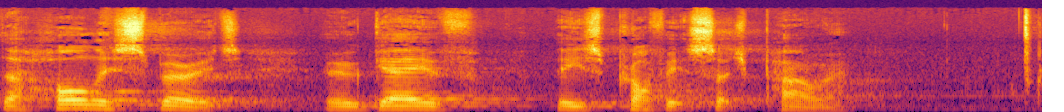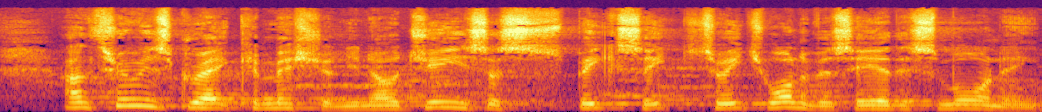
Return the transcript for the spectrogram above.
the Holy Spirit who gave these prophets such power. And through his great commission, you know, Jesus speaks to each one of us here this morning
